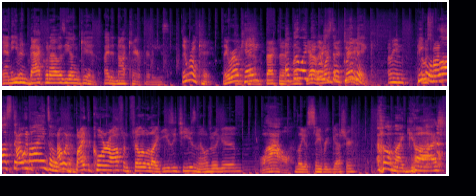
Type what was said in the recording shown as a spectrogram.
And even back when I was a young kid, I did not care for these. They were okay. They were back okay. then- Back then. I feel like, yeah, they were just a that great. gimmick. I mean, People lost their I would, minds over I would them. bite the corner off and fill it with like easy cheese, and that was really good. Wow. Like a savory gusher. Oh my gosh.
